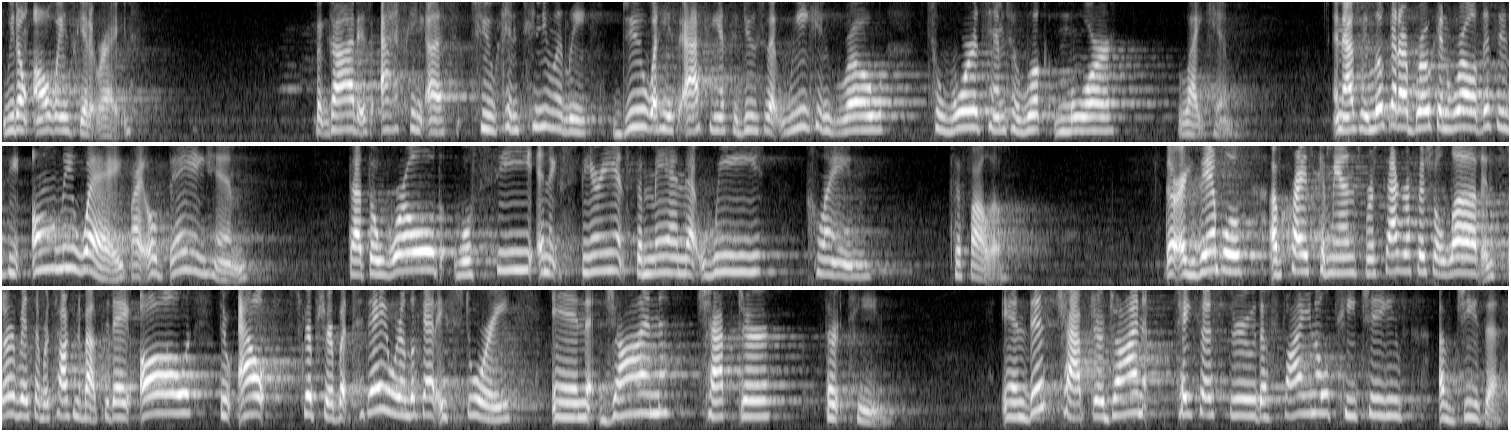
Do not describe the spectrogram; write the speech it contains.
We don't always get it right. But God is asking us to continually do what He's asking us to do so that we can grow towards Him to look more like Him. And as we look at our broken world, this is the only way, by obeying Him, that the world will see and experience the man that we claim to follow. There are examples of Christ's commands for sacrificial love and service that we're talking about today, all throughout Scripture. But today we're going to look at a story in John chapter 13. In this chapter, John takes us through the final teachings of Jesus.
